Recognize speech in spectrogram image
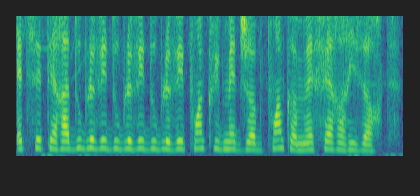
etc. www.clubmedjob.com FR Resort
